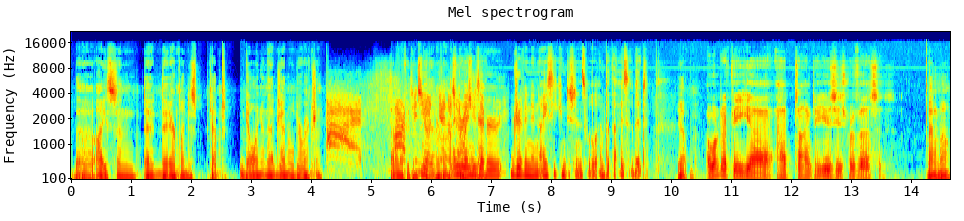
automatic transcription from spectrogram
the ice, and, and the airplane just kept going in that general direction. I don't know if you can see that or not. Anyone who's ever driven in icy conditions will empathize a bit. Yeah. I wonder if he uh, had time to use his reverses. I don't know.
